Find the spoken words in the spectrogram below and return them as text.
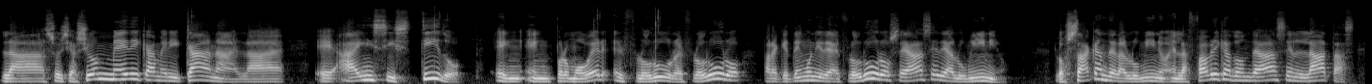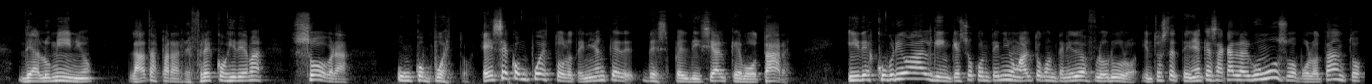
La Asociación Médica Americana eh, ha insistido en, promover el fluoruro. El fluoruro, para que tengan una idea, el fluoruro se hace de aluminio. Lo sacan del aluminio. En las fábricas donde hacen latas de aluminio, latas para refrescos y demás, sobra un compuesto. Ese compuesto lo tenían que desperdiciar, que botar. Y descubrió a alguien que eso contenía un alto contenido de fluoruro. Y entonces tenían que sacarle algún uso, por lo tanto,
